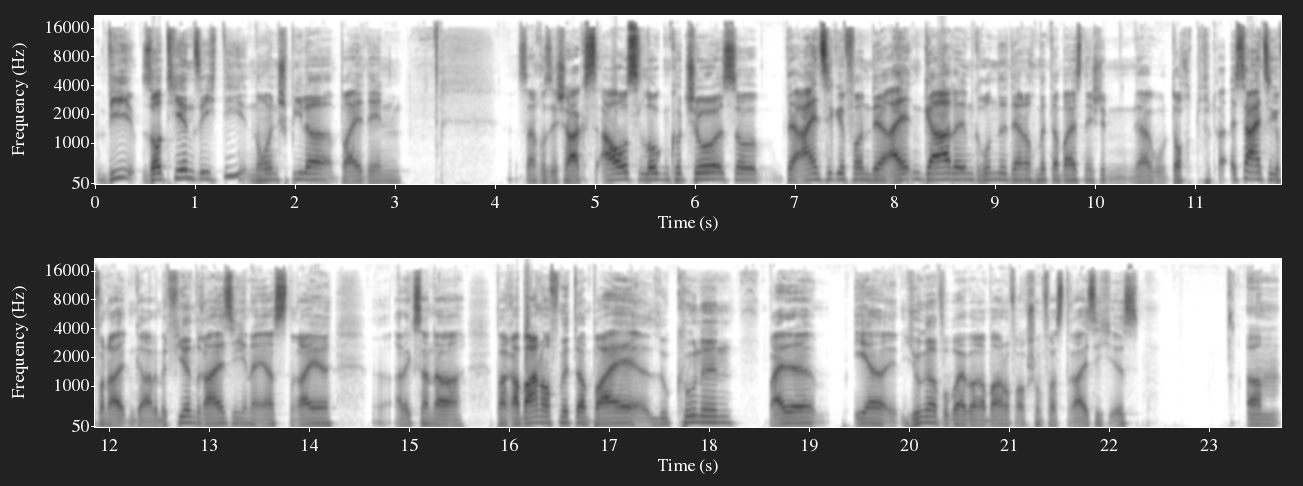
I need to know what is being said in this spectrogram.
wie sortieren sich die neuen Spieler bei den San Jose Sharks aus? Logan Couture ist so der einzige von der alten Garde im Grunde, der noch mit dabei ist. Nee, stimmt. Ja, gut, doch, ist der einzige von der alten Garde. Mit 34 in der ersten Reihe. Alexander Barabanov mit dabei. Luke Kunin, beide eher jünger, wobei Barabanov auch schon fast 30 ist. Ähm,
